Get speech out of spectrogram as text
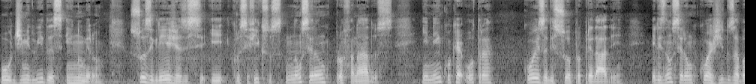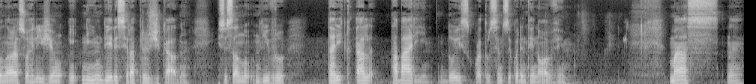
ou diminuídas em número. Suas igrejas e crucifixos não serão profanados, e nem qualquer outra coisa de sua propriedade. Eles não serão coagidos a abandonar sua religião e nenhum deles será prejudicado. Isso está no livro Tariq al-Tabari, 2449. Mas, né,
